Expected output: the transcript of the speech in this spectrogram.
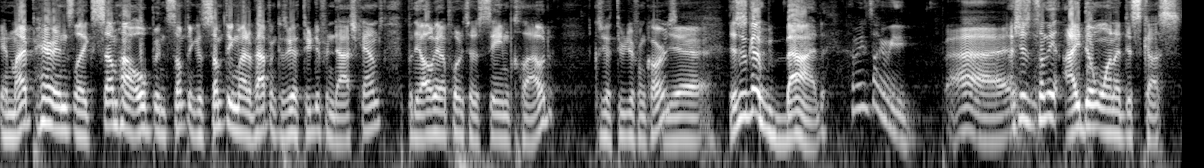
and my parents like somehow opened something because something might have happened because we have three different dash cams, but they all get uploaded to the same cloud because we have three different cars. Yeah. This is gonna be bad. I mean, it's not gonna be bad. It's just something I don't want to discuss.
